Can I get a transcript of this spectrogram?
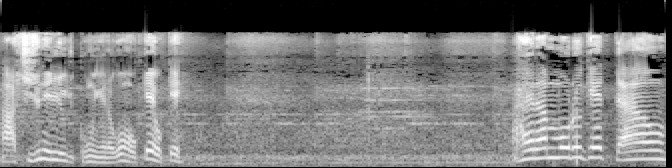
아, 기준이 1660이라고? 오케이, 오케이. 알아 모르겠다.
